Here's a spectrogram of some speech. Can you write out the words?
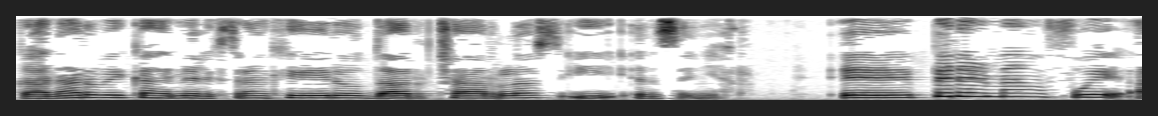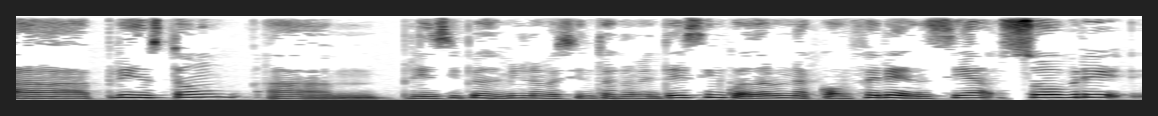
ganar becas en el extranjero, dar charlas y enseñar. Eh, Perelman fue a Princeton a principios de 1995 a dar una conferencia sobre eh,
